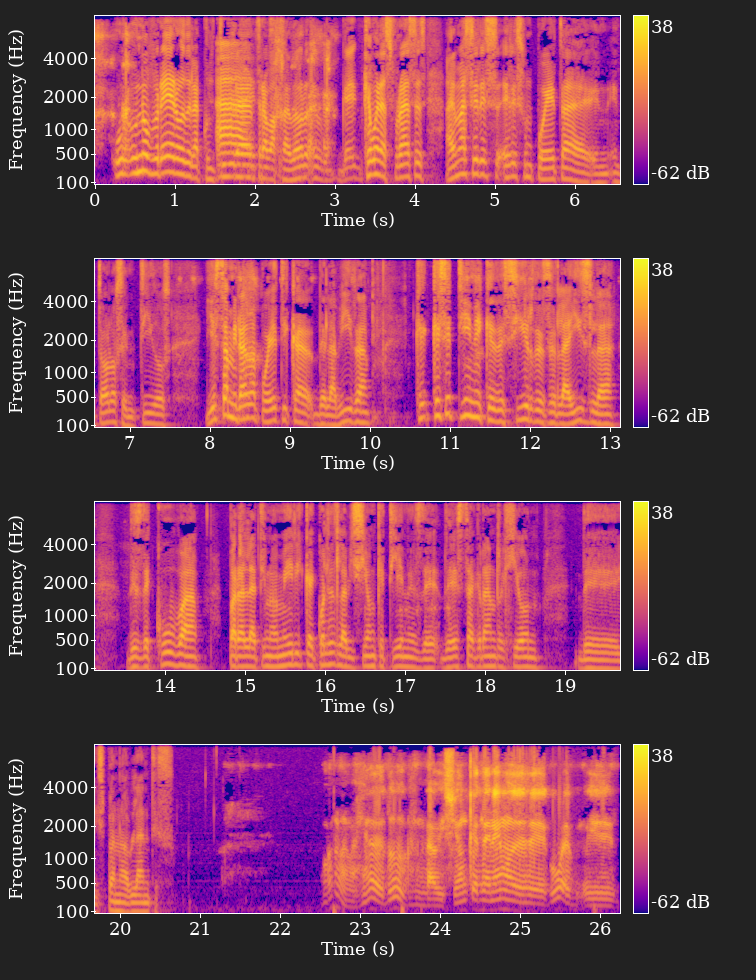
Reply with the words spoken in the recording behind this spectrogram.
Un, obrero de la cultura, ah, trabajador. Eh, qué, buenas frases. Además, eres, eres un poeta en, todos los sentidos. Y esta mirada poética de la vida, ¿qué, ¿qué, se tiene que decir desde la isla, desde Cuba, para Latinoamérica? ¿Y cuál es la visión que tienes de, de esta gran región de hispanohablantes? Bueno, imagínate tú, la visión que tenemos desde Cuba y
